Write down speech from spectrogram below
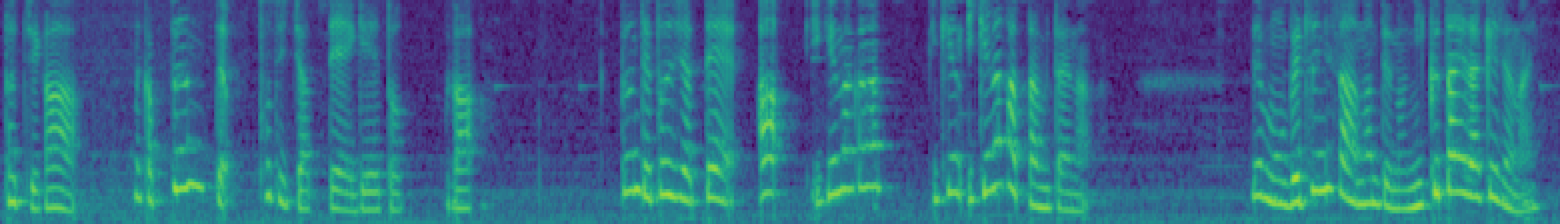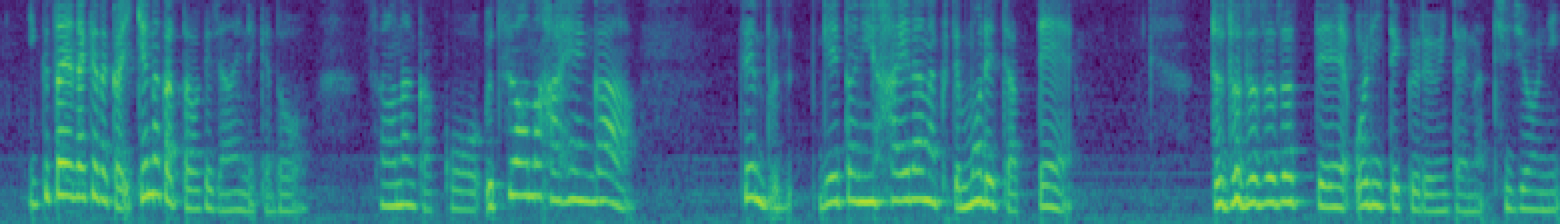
たちがなんかプンって閉じちゃってゲートが。プンって閉じちゃってあ行けなくないけいけなかったみたいな。でも別にさ何ていうの肉体だけじゃない？肉体だけだからいけなかったわけじゃないんだけどそのなんかこう器の破片が全部ゲートに入らなくて漏れちゃってザザザザザって降りてくるみたいな地上にっ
